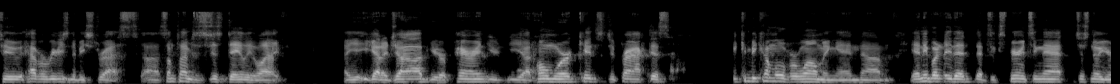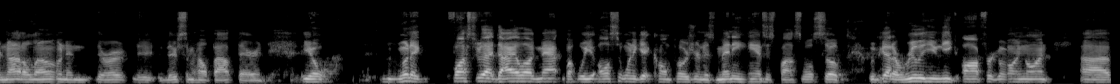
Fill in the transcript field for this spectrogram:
to have a reason to be stressed. Uh, sometimes it's just daily life. Uh, you, you, got a job, you're a parent, you, you got homework, kids to practice. It can become overwhelming, and um, anybody that, that's experiencing that, just know you're not alone, and there are there, there's some help out there. And you know, we want to foster that dialogue, Matt, but we also want to get Calmposure in as many hands as possible. So we've got a really unique offer going on uh,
